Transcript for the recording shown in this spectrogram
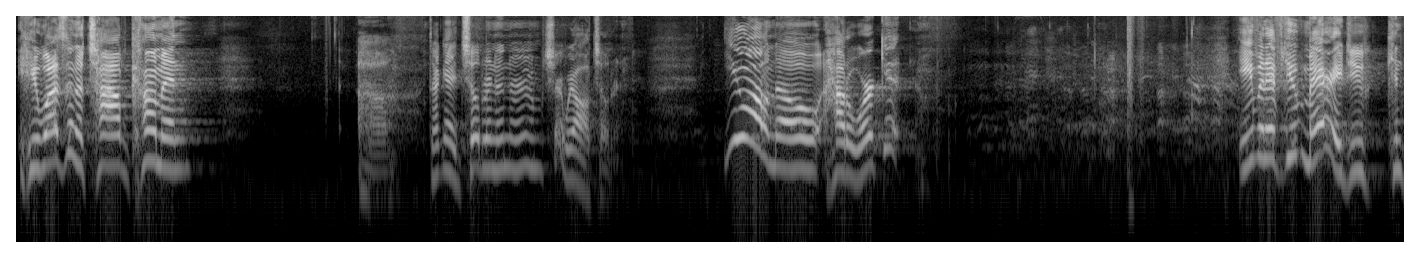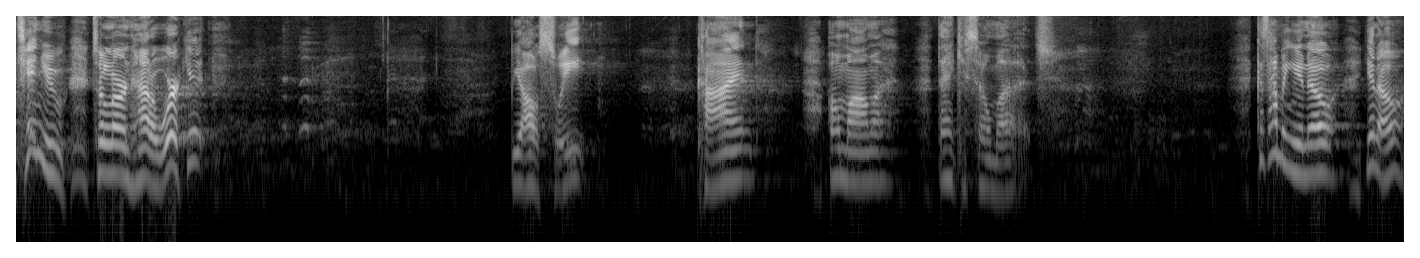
He wasn't a child coming. Uh, do I got children in the room? Sure, we're all children. You all know how to work it. Even if you've married, you continue to learn how to work it. Be all sweet, kind. Oh, mama, thank you so much. Because how many you know, you know,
